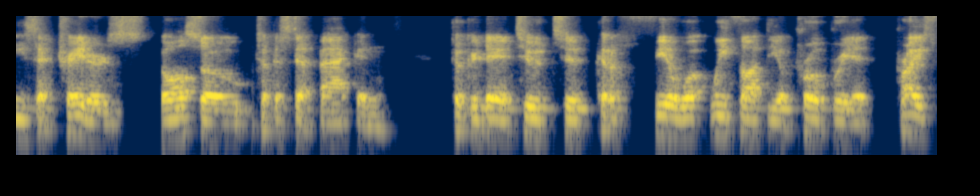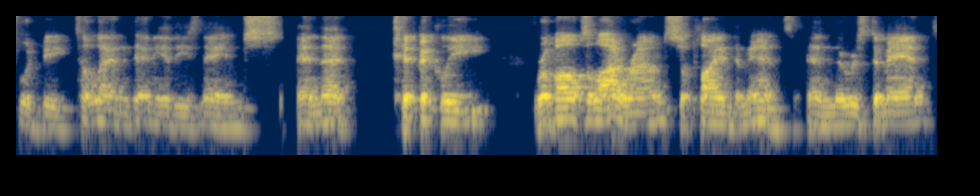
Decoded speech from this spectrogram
ESEC traders also took a step back and took a day or two to kind of feel what we thought the appropriate price would be to lend any of these names. And that typically revolves a lot around supply and demand. And there was demand,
